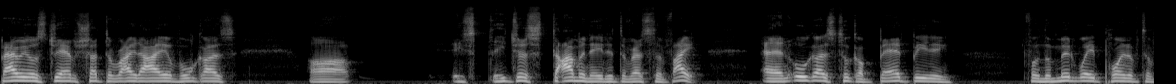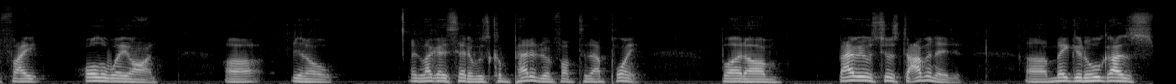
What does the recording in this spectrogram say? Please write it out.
Barrios jab shut the right eye of Ugas. Uh, he, he just dominated the rest of the fight. And Ugas took a bad beating from the midway point of the fight all the way on. Uh, you know, and like I said, it was competitive up to that point. But um, Barrios just dominated, uh, making Ugas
